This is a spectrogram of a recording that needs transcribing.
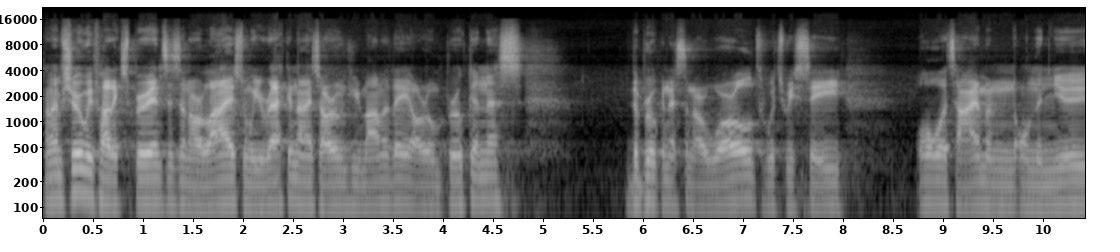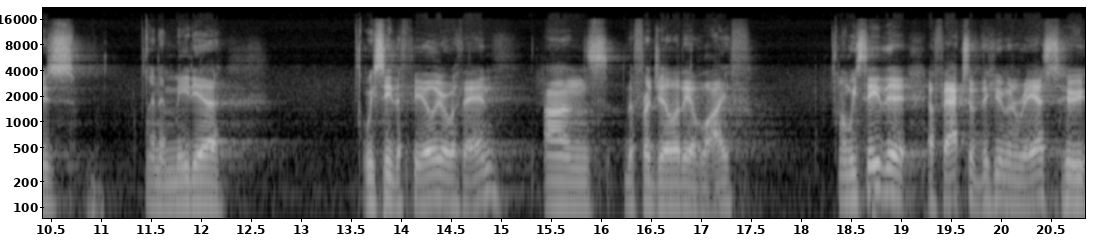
And I'm sure we've had experiences in our lives when we recognize our own humanity, our own brokenness, the brokenness in our world, which we see all the time and on the news and in media. We see the failure within and the fragility of life. And we see the effects of the human race who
